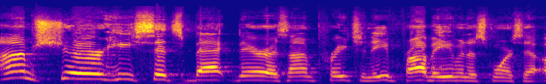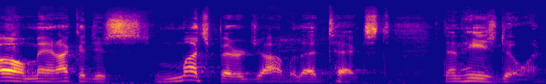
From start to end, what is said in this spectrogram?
I'm sure he sits back there as I'm preaching, even, probably even this morning, saying, Oh man, I could do a much better job with that text than he's doing.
